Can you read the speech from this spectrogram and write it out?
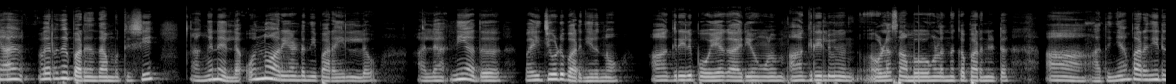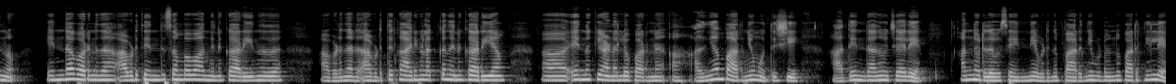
ഞാൻ വെറുതെ പറഞ്ഞതാ മുത്തശ്ശി. അങ്ങനെയല്ല ഒന്നും അറിയാണ്ട് നീ പറയില്ലല്ലോ. അല്ല നീ അത് വൈജയോട് പറഞ്ഞിരുന്നോ? ആഗ്രയിൽ പോയ കാര്യങ്ങളും ആഗ്രയിൽ ഉള്ള സംഭവങ്ങളെന്നൊക്കെ പറഞ്ഞിട്ട്. ആ അത് ഞാൻ പറഞ്ഞിരുന്നു. എന്താ പറഞ്ഞത്? അവിടുത്തെ എന്ത് സംഭവമാണ് നിനക്ക് അറിയുന്നത്? അവിടെ അവിടുത്തെ കാര്യങ്ങളൊക്കെ നിനക്കറിയാം എന്നൊക്കെയാണല്ലോ പറഞ്ഞ്. ആ അത് ഞാൻ പറഞ്ഞു മുത്തശ്ശി. അതെന്താന്ന് വെച്ചാലേ അന്നൊരു ദിവസം എന്നെ ഇവിടുന്ന് പറഞ്ഞു വിടുമെന്ന് പറഞ്ഞില്ലേ?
